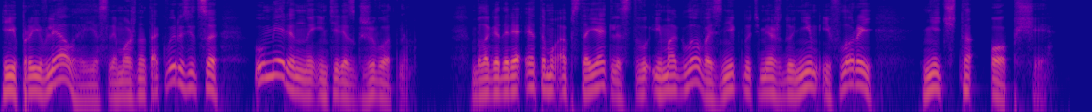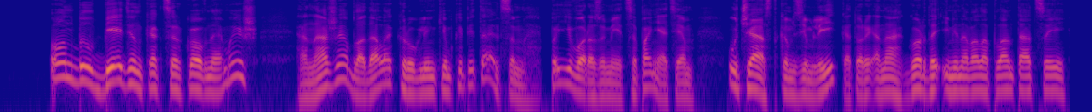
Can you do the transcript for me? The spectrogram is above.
и проявлял, если можно так выразиться, умеренный интерес к животным. Благодаря этому обстоятельству и могло возникнуть между ним и Флорой нечто общее. Он был беден, как церковная мышь, она же обладала кругленьким капитальцем, по его, разумеется, понятиям, участком земли, который она гордо именовала плантацией,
